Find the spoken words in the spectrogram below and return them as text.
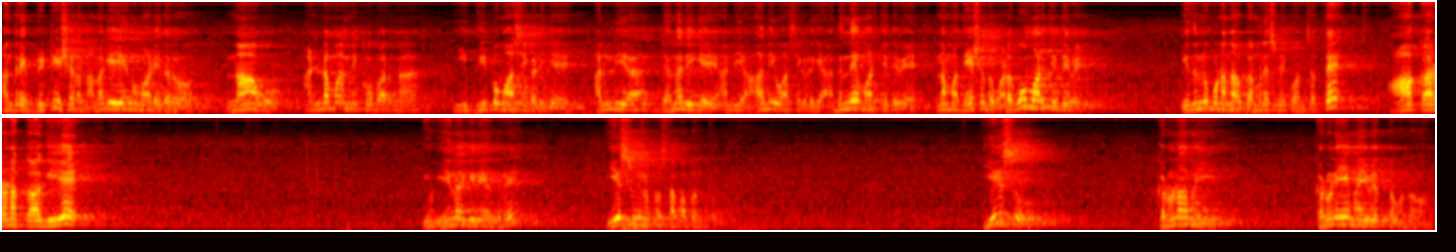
ಅಂದರೆ ಬ್ರಿಟಿಷರು ನಮಗೆ ಏನು ಮಾಡಿದರೋ, ನಾವು ಅಂಡಮಾನ್ ನಿಕೋಬಾರ್ನ ಈ ದ್ವೀಪವಾಸಿಗಳಿಗೆ, ಅಲ್ಲಿಯ ಜನರಿಗೆ, ಅಲ್ಲಿಯ ಆದಿವಾಸಿಗಳಿಗೆ ಅದನ್ನೇ ಮಾಡ್ತಿದ್ದೇವೆ. ನಮ್ಮ ದೇಶದ ಒಳಗೂ ಮಾಡ್ತಿದ್ದೇವೆ. ಇದನ್ನು ಕೂಡ ನಾವು ಗಮನಿಸಬೇಕು ಅನ್ಸುತ್ತೆ. ಆ ಕಾರಣಕ್ಕಾಗಿಯೇ ಇವಾಗ ಏನಾಗಿದೆ ಅಂದರೆ ಯೇಸುವಿನ ಪ್ರಸ್ತಾಪ ಬಂತು. ಯೇಸು ಕರುಣಾಮಯಿ, ಕರುಣೆಯ ಮೈವೆತ್ತವನು,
